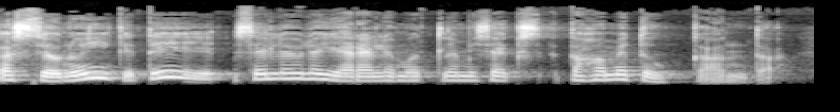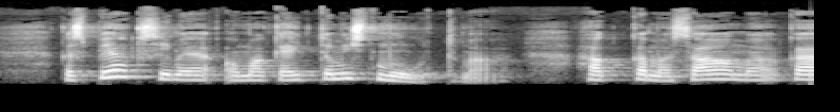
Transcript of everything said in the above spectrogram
Kas see on õige tee, selle üle järelemõtlemiseks tahame tõuke anda. kas peaksime oma käitumist muutma, hakkama saama ka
